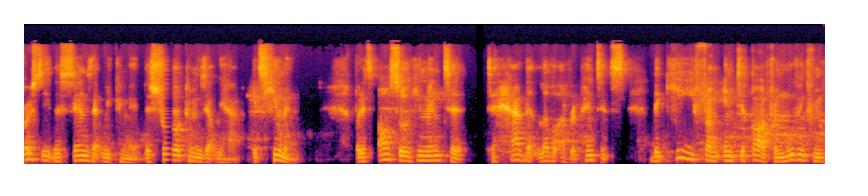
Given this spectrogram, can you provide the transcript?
Firstly, the sins that we commit, the shortcomings that we have, it's human, but it's also human to, to have that level of repentance. The key from intiqal, from moving from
